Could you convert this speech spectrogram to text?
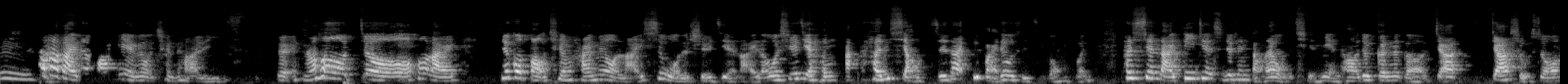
嗯，他爸爸在旁边也没有劝他的意思。对，然后就后来。结果保全还没有来，是我的学姐来了。我学姐很矮很小，只在一百六十几公分。她先来，第一件事就先挡在我的前面，然后就跟那个家家属说：“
